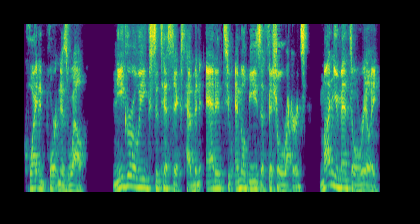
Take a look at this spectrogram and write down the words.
quite important as well. Negro League statistics have been added to MLB's official records. Monumental, really.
